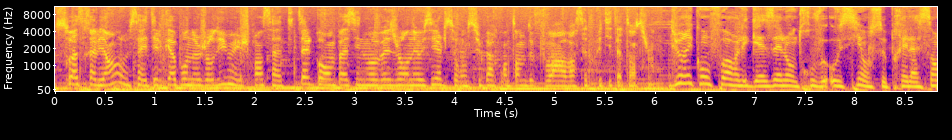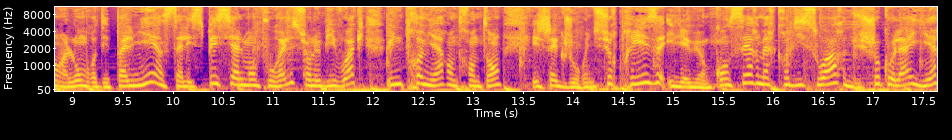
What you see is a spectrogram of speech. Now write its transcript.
soit très bien, ça a été le cas pour nous aujourd'hui, mais je pense à toutes celles qui auront passé une mauvaise journée aussi, elles seront super contentes de pouvoir avoir cette petite attention. Du réconfort, les gazelles en trouvent aussi en se prélassant à l'ombre des palmiers installés spécialement pour elles sur le bivouac. Une première en 30 ans et chaque jour une surprise. Il y a eu un concert mercredi soir, du chocolat hier,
